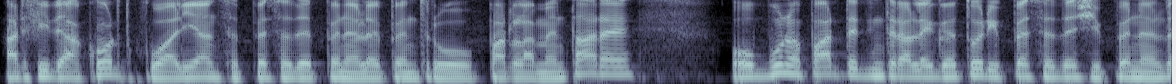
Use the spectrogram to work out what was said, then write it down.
ar fi de acord cu alianță PSD-PNL pentru parlamentare, o bună parte dintre alegătorii PSD și PNL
